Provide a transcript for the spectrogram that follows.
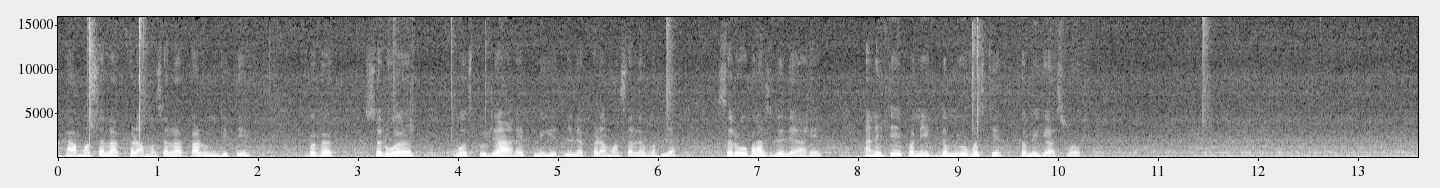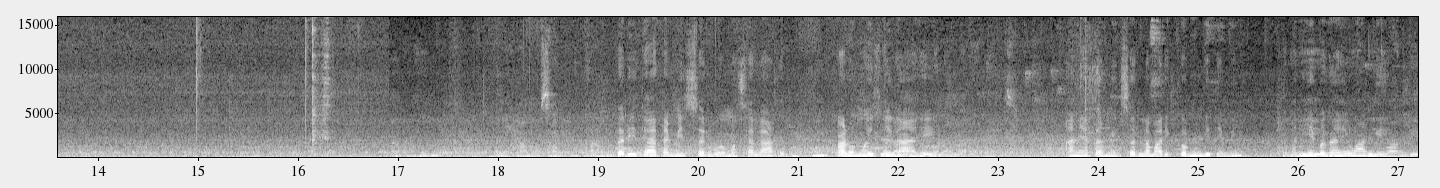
हा मसाला खडा मसाला काढून घेते. बघा सर्व वस्तू ज्या आहेत मी घेतलेल्या खडा मसाल्यामधल्या सर्व भाजलेल्या आहेत आणि ते पण एकदम व्यवस्थित कमी गॅसवर. हा तर इथे आता मी सर्व मसाला काढून घेतलेला आहे. आणि आता मिक्सरला बारीक करून घेते मी. आणि हे बघा हे वांगे. वांगे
